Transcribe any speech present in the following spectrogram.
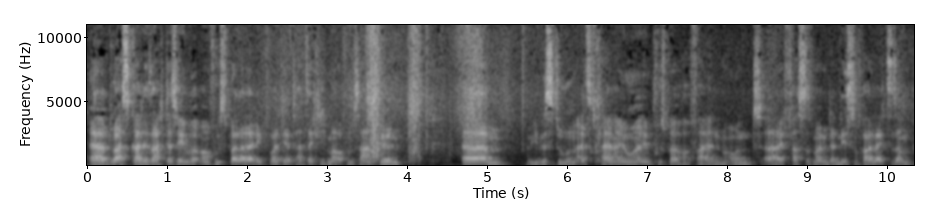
Äh, du hast gerade gesagt, deswegen wird man Fußballer. Ich wollte dir tatsächlich mal auf den Zahn führen. Ähm, wie bist du als kleiner Junge dem Fußball verfallen? Und äh, ich fasse das mal mit der nächsten Frage gleich zusammen.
